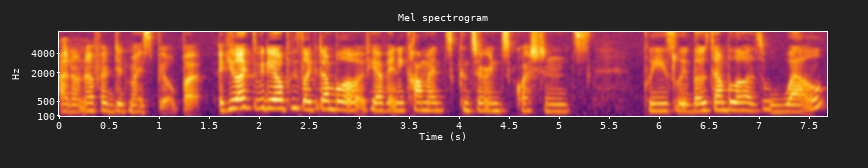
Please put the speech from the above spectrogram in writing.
I don't know if I did my spiel, but if you liked the video, please like it down below. If you have any comments, concerns, questions, please leave those down below as well.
